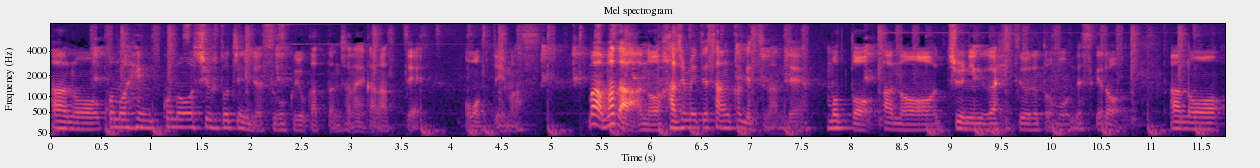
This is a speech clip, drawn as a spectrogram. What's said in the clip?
あのこの辺このシフトチェンジはすごく良かったんじゃないかなって思っています。まあ、まだあの始めて3ヶ月なんでもっとあのチューニングが必要だと思うんですけどあの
